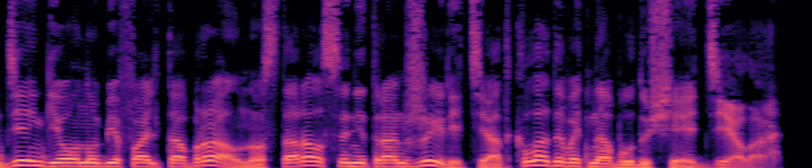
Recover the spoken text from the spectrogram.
Деньги он у Бефальта брал, но старался не транжирить и откладывать на будущее дело.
